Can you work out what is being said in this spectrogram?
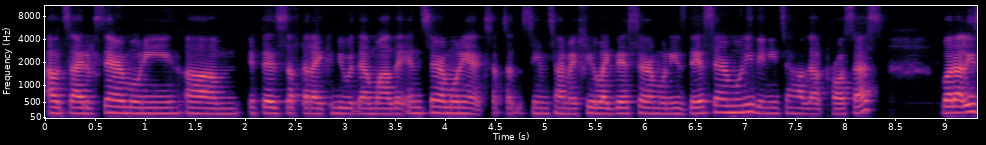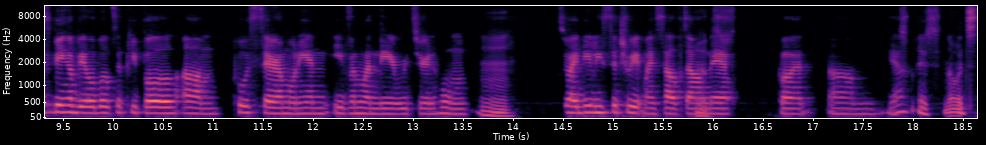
outside of ceremony. Um, if there's stuff that I can do with them while they're in ceremony, except at the same time, I feel like their ceremony is their ceremony. They need to have that process but at least being available to people um, post ceremony and even when they return home. Mm. So ideally situate myself down that's, there. But um, yeah, it's nice. No, it's.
